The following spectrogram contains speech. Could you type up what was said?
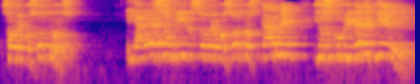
sobre vosotros, y haré subir sobre vosotros carne, y os cubriré de piel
